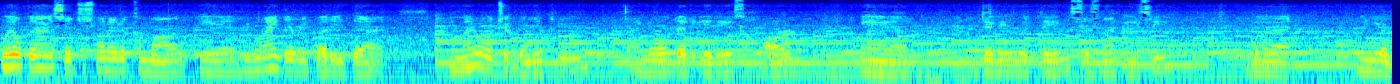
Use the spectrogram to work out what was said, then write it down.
Well, guys, I just wanted to come on and remind everybody that no matter what you're going through, I know that it is hard and dealing with things is not easy. But when you're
